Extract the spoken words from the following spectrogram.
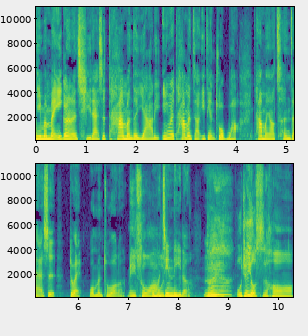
你们每一个人的期待是他们的压力，因为他们只要一点做不好，他们要承载的是对我们做了，没错啊，我们尽力了。对啊，我觉得有时候哦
